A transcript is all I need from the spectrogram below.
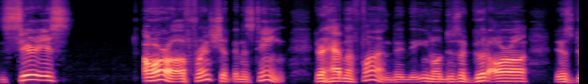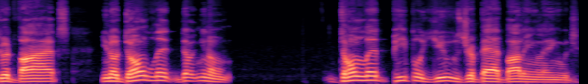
serious aura of friendship in this team. They're having fun. They, you know, there's a good aura. There's good vibes. You know, don't let don't you know, don't let people use your bad body language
